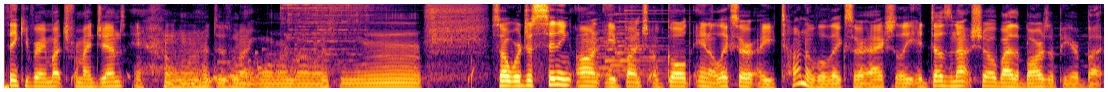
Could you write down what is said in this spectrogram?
thank you very much for my gems. so, we're just sitting on a bunch of gold and elixir. A ton of elixir, actually. It does not show by the bars up here, but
